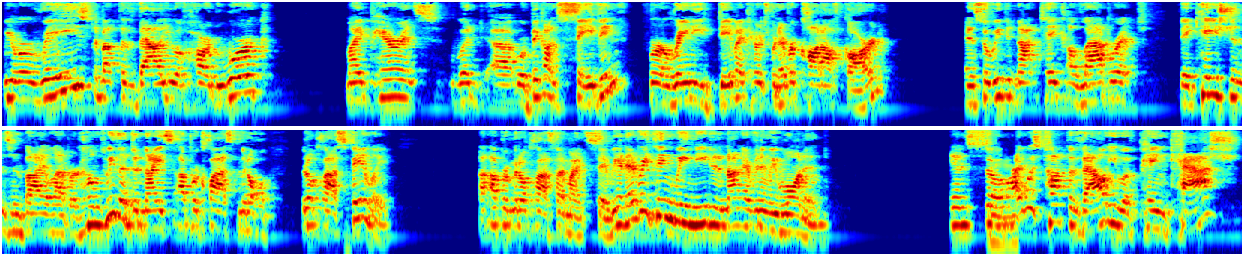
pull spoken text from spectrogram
we were raised about the value of hard work. My parents would uh, were big on saving for a rainy day. My parents were never caught off guard. And so we did not take elaborate vacations and buy elaborate homes. We lived a nice upper class, middle, middle class family, upper middle class, I might say. We had everything we needed and not everything we wanted. And so mm-hmm. I was taught the value of paying cash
